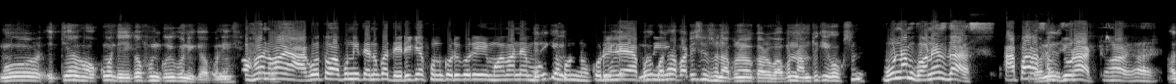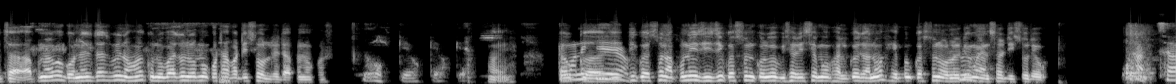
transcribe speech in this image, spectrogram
মোৰ এতিয়া অকণমান দেৰিকৈ ফোন কৰিব নেকি আপুনি? নহয় নহয় আগতো আপুনি তেনেকুৱা দেৰিকে ফোন কৰি কৰি মই মানে মোক ফোন নকৰিলে মই- মই আপুনি কথা পাতিছোচোন আপোনালোক আৰু আপোনাৰ নামটো কি কওকচোন? মোৰ নাম গণেশ দাস আপাৰ আছাম গণেশ- যোৰহাট হয় হয়। আচ্ছা আপোনালোকৰ গণেশ দাস বুলি নহয় কোনোবা এজন মই কথা পাতিছো অলৰেডি আপোনালোকৰ। অ'কে অ'কে অ'কে হয়। তেওঁক, কি যি যি কুৱেশ্যন আপুনি যি যি কুৱেশ্যন কৰিব বিচাৰিছে মই ভালকৈ জানো সেইবোৰ কুৱেশ্যন অলৰেডি মই এনচাৰ দিছো তেওঁক আচ্ছা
